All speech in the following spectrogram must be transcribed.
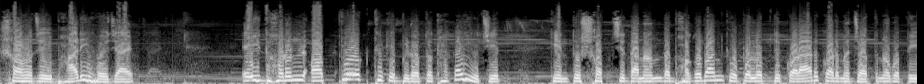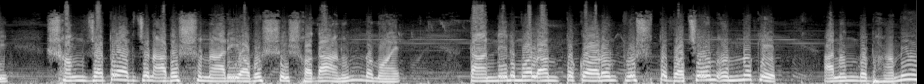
সহজেই ভারী হয়ে যায়। এই ধরনের অপ্রয়োগ থেকে বিরত থাকাই উচিত। কিন্তু সচ্চিদানন্দ ভগবানকে উপলব্ধি করার কর্মে যত্নবতী, সংযত একজন আদর্শ নারী অবশ্যই সদা আনন্দময়। তার নির্মল অন্তকরণ, প্রসূত বচন অন্যকে আনন্দ ধামেও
